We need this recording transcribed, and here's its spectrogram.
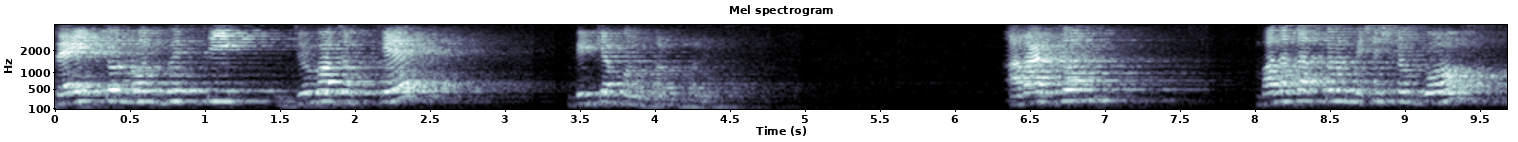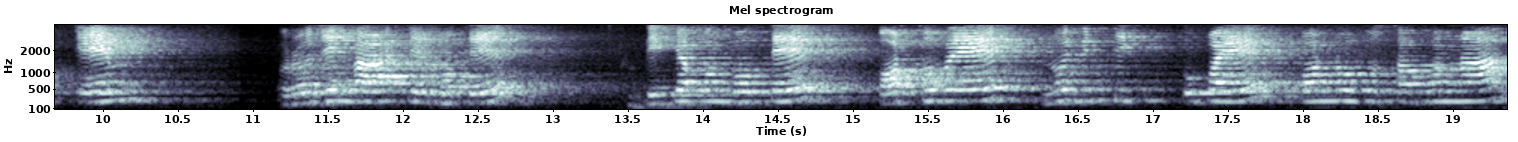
ব্যয়িত নৈভিত্তিক যোগাযোগকে বিজ্ঞাপন বল- আর একজন বাজারজাতকরণ বিশেষজ্ঞ এম রোজেনবার্গ এর মতে বিজ্ঞাপন বলতে অর্থ ব্যয়ের নৈমিত্তিক উপায়ে পণ্য উপস্থাপনা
